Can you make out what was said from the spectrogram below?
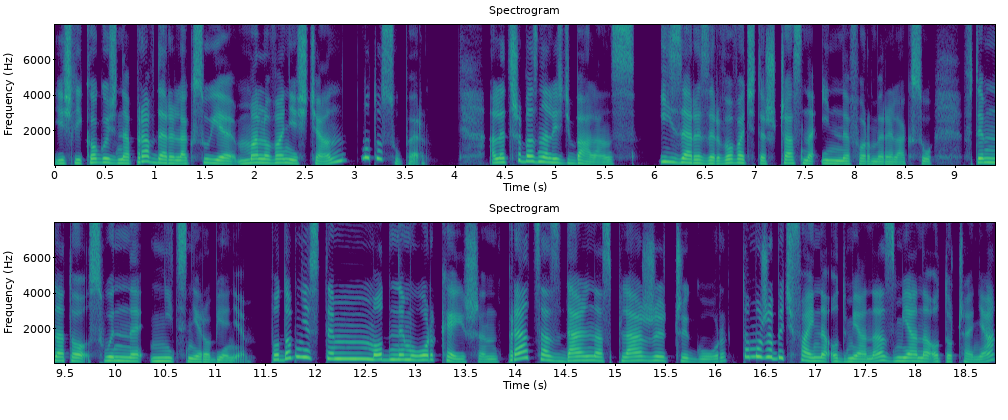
Jeśli kogoś naprawdę relaksuje malowanie ścian, no to super. Ale trzeba znaleźć balans i zarezerwować też czas na inne formy relaksu, w tym na to słynne nic nie robienie. Podobnie z tym modnym workation. Praca zdalna z plaży czy gór to może być fajna odmiana, zmiana otoczenia,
